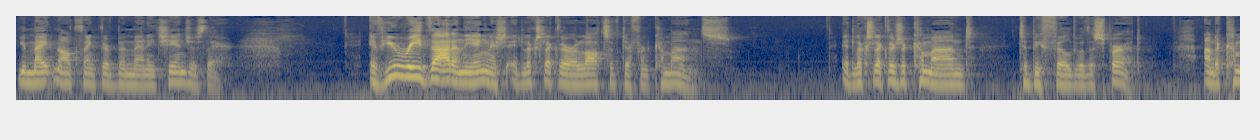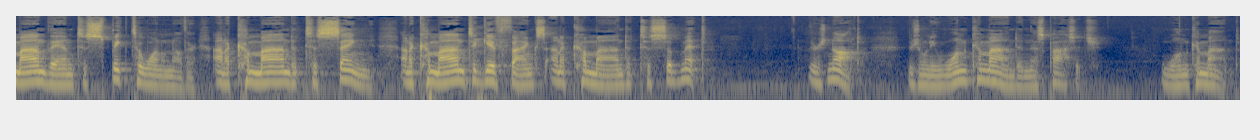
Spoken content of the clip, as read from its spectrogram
You might not think there have been many changes there. If you read that in the English, it looks like there are lots of different commands. It looks like there's a command to be filled with the Spirit, and a command then to speak to one another, and a command to sing, and a command to give thanks, and a command to submit. There's not. There's only one command in this passage. One command.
